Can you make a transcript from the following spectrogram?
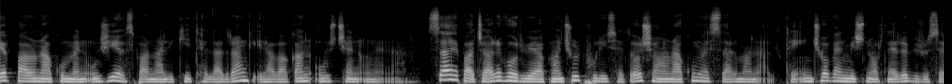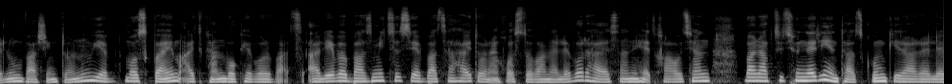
եւ պարունակում են ուժի եւ սպառնալիքի թելադրանք, իրավական ուժ չեն ունենա։ Սա է պատճառը, որ յուրաքանչյուր փուլից հետո շարունակում է սերմանալ, թե ինչով են միջնորդները Բրյուսելում, Վաշինգտոնում եւ Մոսկվայում այդքան ողջևորված։ Ալիևը բազմիցս եւ բացահայտորեն խոստովանել է, որ Հայաստանի հետ խաղաղության բանակցությունների ընթացքում կիրառել է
